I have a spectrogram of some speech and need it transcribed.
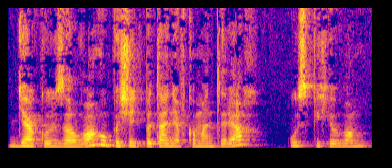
Дякую за увагу. Пишіть питання в коментарях. Успіхів вам!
